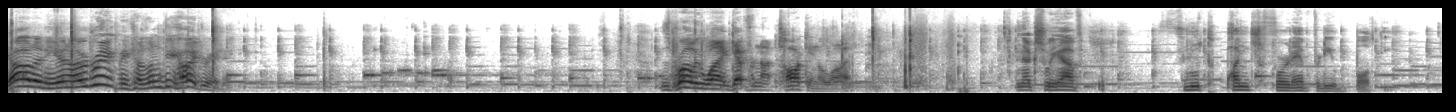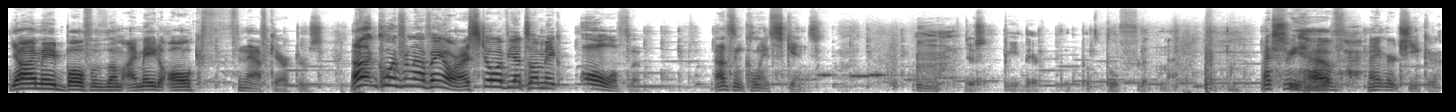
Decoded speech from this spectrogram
Gotta need another drink because I'm dehydrated. This is probably what I get for not talking a lot. Next we have Flute Punch for everybody. Yeah, I made both of them. I made all FNAF characters. Not including FNAF AR. I still have yet to make all of them. That's including skins. Mm, just be there. Next we have Nightmare Chica,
